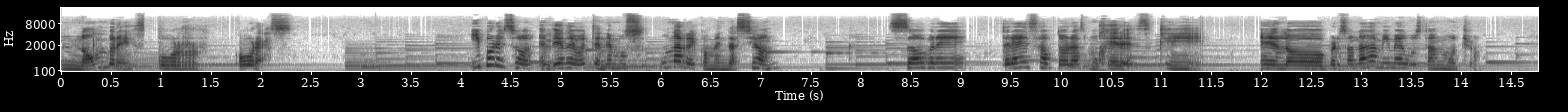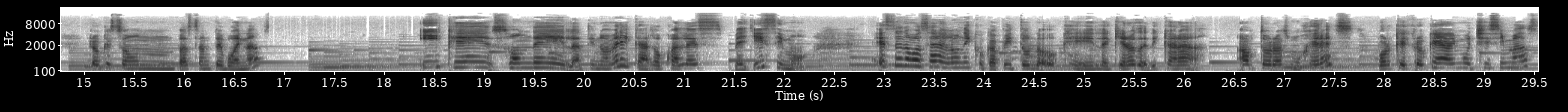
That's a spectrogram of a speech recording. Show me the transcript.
nombres por horas. Y por eso el día de hoy tenemos una recomendación sobre tres autoras mujeres que en lo personal a mí me gustan mucho. Creo que son bastante buenas y que son de Latinoamérica, lo cual es bellísimo. Este no va a ser el único capítulo que le quiero dedicar a autoras mujeres, porque creo que hay muchísimas,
